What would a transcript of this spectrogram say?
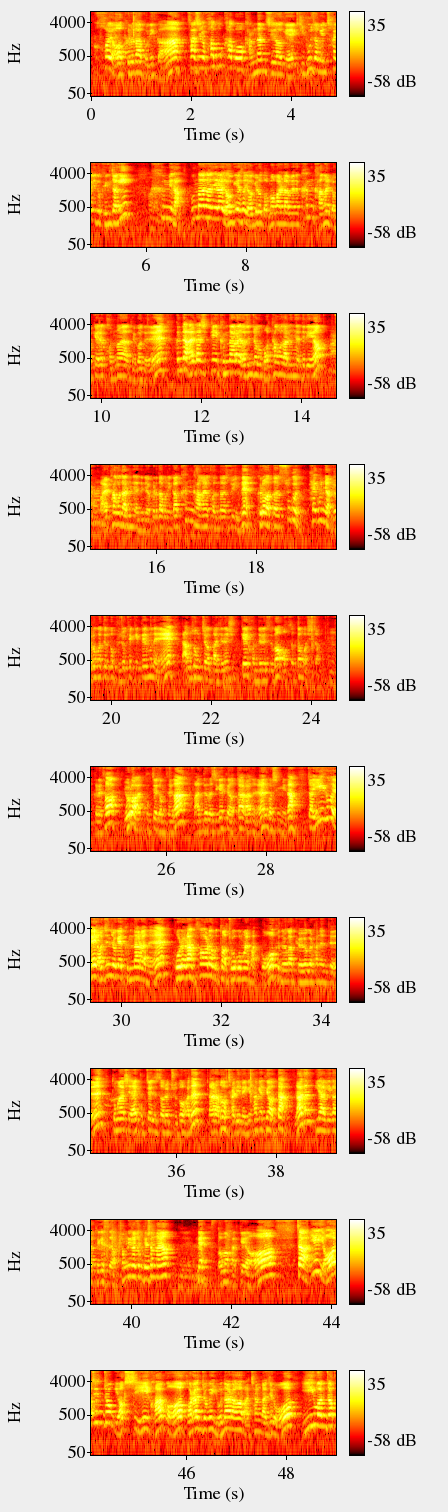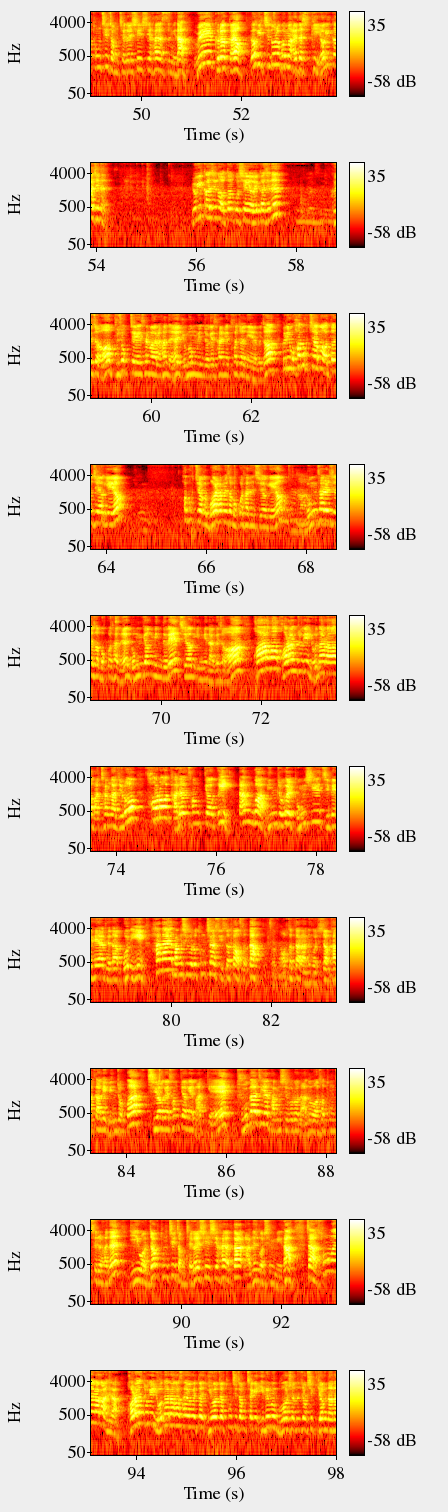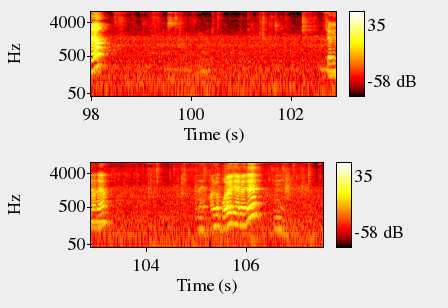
커요. 그러다 보니까 사실 화북하고 강남 지역의 기후적인 차이도 굉장히 큽니다. 뿐만 아니라 여기에서 여기로 넘어가려면 큰 강을 몇 개를 건너야 되거든. 근데 알다시피 금나라 여진족은 뭐 타고 다니는 애들이에요? 말 타고 다니는 애들이에요. 그러다 보니까 큰 강을 건널 수 있는 그런 어떤 수군, 해군력 이런 것들도 부족했기 때문에 남송 지역까지는 쉽게 건드릴 수가 없었던 것이죠. 음, 그래서 이러한 국제 정세가 만들어지게 되었다라는 것입니다. 자 이후에 여진족의 금나라는 고려랑 서로부터 조공을 받고 그들과 교역을 하는 등 동아시아의 국제 질서를 주 도하는 나라로 자리매김하게 되었다 라는 이야기가 되겠어요. 정리가 좀 되셨나요? 네, 넘어갈게요. 자, 이 여진족 역시 과거 거란족의 요나라와 마찬가지로 이원적 통치 정책을 실시하였습니다. 왜 그럴까요? 여기 지도를 보면 알다시피 여기까지는 여기까지는 어떤 곳이에요? 여기까지는 그죠? 부족제의 생활을 하는 유목민족의 삶의 터전이에요. 그죠? 그리고 화북 지역은 어떤 지역이에요? 화북 지역은 뭘 하면서 먹고 사는 지역이에요? 농사 를 지어서 먹고 사는 농경민들의 지역입니다. 그죠? 과거 거란족의 요 나라와 마찬가지로 서로 다른 성격의 땅과 민족을 동시에 지배해야 되다 보니 하나의 방식으로 통치할 수 있었다 없었다? 없었다라는 것이죠. 각각의 민족과 지역의 성격에 맞게 두 가지의 방식으로 나누어서 통치를 하는 이원적 통치 정책을 실시하였다라는 것입니다. 자, 송나라가 아니라 거란족의 요나라가 사용했던 이원적 통치 정책의 이름은 무엇이었는지 혹시 기억나나요? 기억이 나나요? 네, 방금 뭐였냐면은 음,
